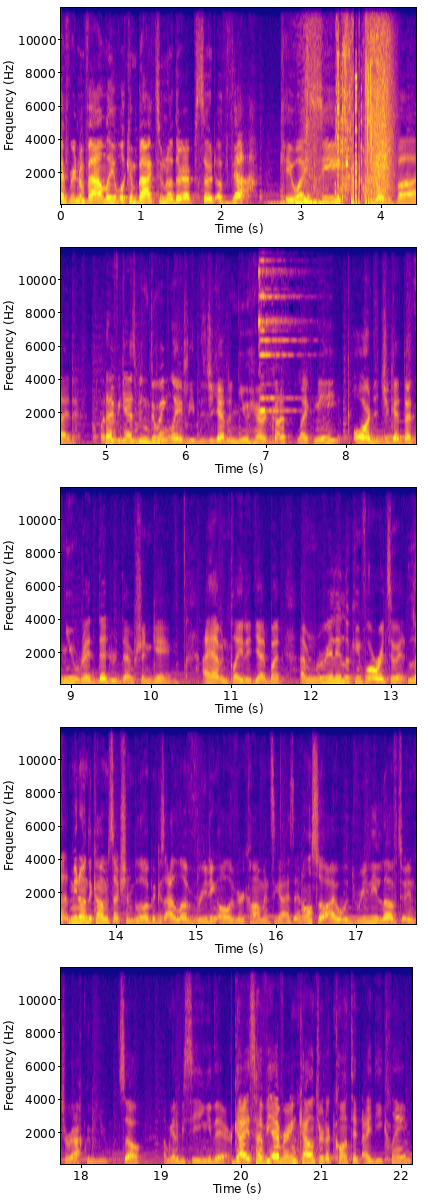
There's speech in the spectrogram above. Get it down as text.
Hi Freedom Family, welcome back to another episode of the KYC Notified. What have you guys been doing lately? Did you get a new haircut, like me? Or did you get that new Red Dead Redemption game? I haven't played it yet, but I'm really looking forward to it. Let me know in the comment section below because I love reading all of your comments, guys. And also, I would really love to interact with you. So, I'm gonna be seeing you there. Guys, have you ever encountered a content ID claim?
